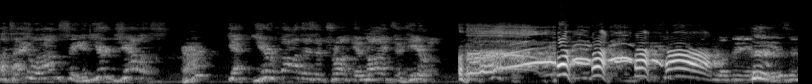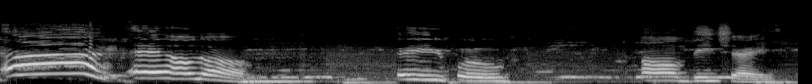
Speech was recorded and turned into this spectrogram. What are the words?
I'll tell you what I'm seeing. You're jealous. Huh? Yeah, your father's a drunk and mine's a hero. The man is an- ah, hell no. Evil of the chain.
